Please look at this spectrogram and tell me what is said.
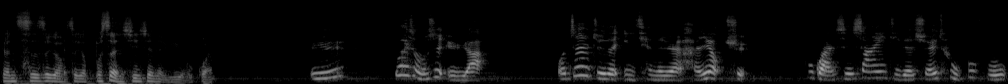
跟吃这个这个不是很新鲜的鱼有关。鱼？为什么是鱼啊？我真的觉得以前的人很有趣，不管是上一集的水土不服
